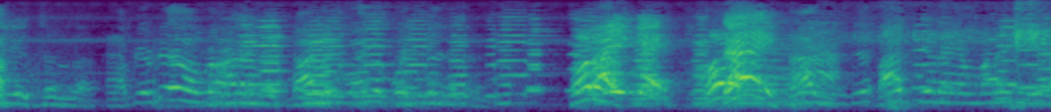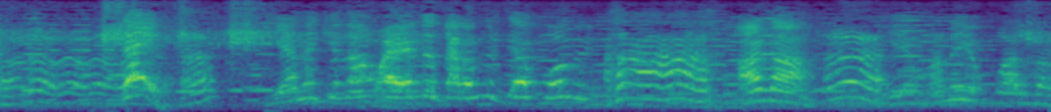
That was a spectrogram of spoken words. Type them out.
வெளியே சொல்ல. அப்படி அப்படியே வாயில வாயில போயிட்டு வைங்க. டேய், பாத்தியாடா என் மனைவிய? டேய், எனக்குதான் வயது தளர்ந்துட்டே போகுது. ஆனா, என் மனைவி பாருடா,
